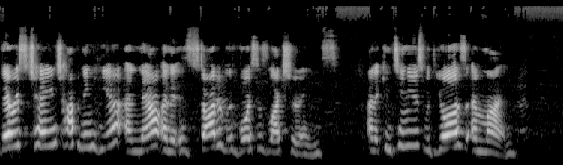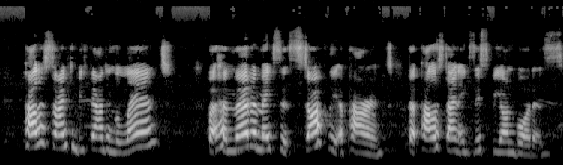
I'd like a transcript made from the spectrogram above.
There is change happening here and now, and it has started with voices like Shireen's, and it continues with yours and mine. Palestine can be found in the land, but her murder makes it starkly apparent that Palestine exists beyond borders.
